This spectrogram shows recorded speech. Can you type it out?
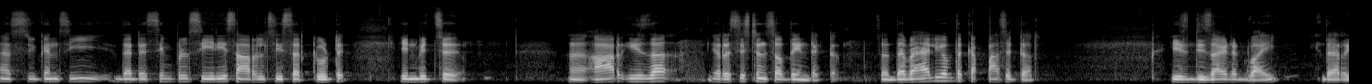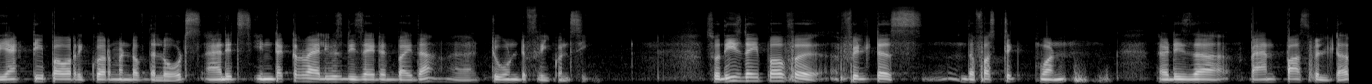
as you can see that a simple series RLC circuit in which uh, R is the resistance of the inductor. So the value of the capacitor is decided by the reactive power requirement of the loads and its inductor value is decided by the uh, tuned frequency. So these type of uh, filters the first one that is the band pass filter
